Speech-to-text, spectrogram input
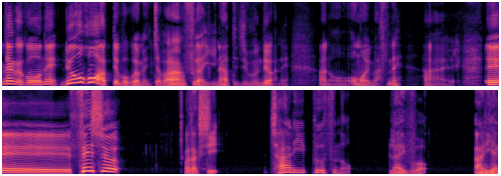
なんかこうね両方あって僕はめっちゃバランスがいいなって自分ではねあの思いますね。はい。えー、先週私チャーリー・プースのライブを有明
